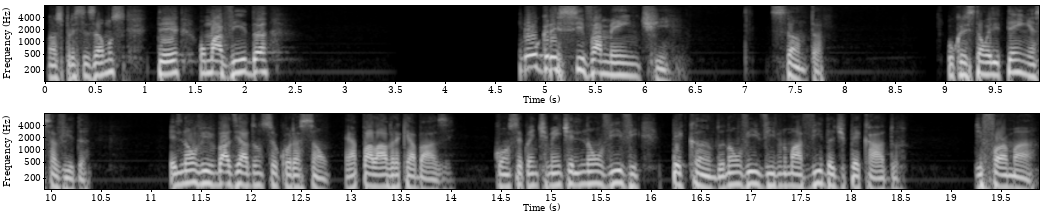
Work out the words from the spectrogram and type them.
Nós precisamos ter uma vida progressivamente santa. O cristão ele tem essa vida. Ele não vive baseado no seu coração. É a palavra que é a base. Consequentemente, ele não vive pecando, não vive numa vida de pecado de forma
